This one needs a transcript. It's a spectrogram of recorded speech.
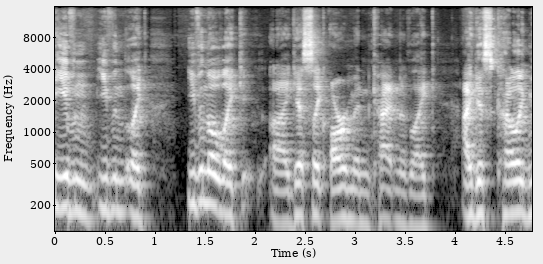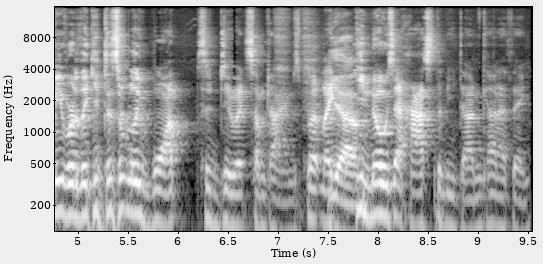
Even even like even though like uh, I guess like Armin kind of like. I guess kind of like me, where like he doesn't really want to do it sometimes, but like Yeah. he knows it has to be done, kind of thing.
